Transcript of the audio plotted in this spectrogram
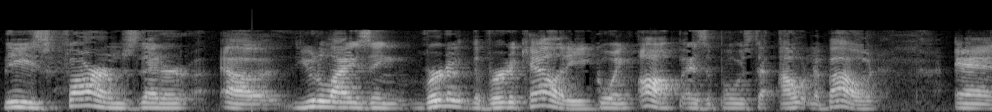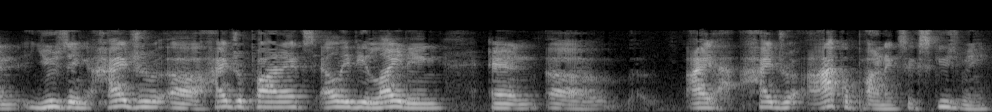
these farms that are uh, utilizing verti the verticality going up as opposed to out and about and using hydro, uh, hydroponics, LED lighting, and uh, hydro aquaponics, excuse me,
